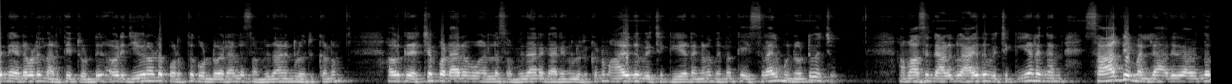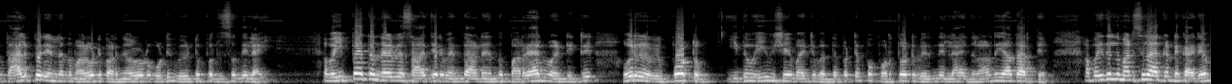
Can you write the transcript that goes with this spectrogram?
തന്നെ ഇടപെടൽ നടത്തിയിട്ടുണ്ട്. അവർ ജീവനോടെ പുറത്ത് കൊണ്ടുവരാനുള്ള സംവിധാനങ്ങൾ ഒരുക്കണം. അവർക്ക് രക്ഷപ്പെടാനുള്ള സംവിധാന കാര്യങ്ങൾ ഒരുക്കണം. ആയുധം വെച്ച് കീഴടങ്ങണം എന്നൊക്കെ ഇസ്രായേൽ മുന്നോട്ട് വെച്ചു. ഹമാസിന്റെ ആളുകൾ ആയുധം വെച്ച് കീഴടങ്ങാൻ സാധ്യമല്ല. അതിൽ അവർക്ക് താല്പര്യമില്ലെന്ന് മറുപടി പറഞ്ഞതോടുകൂടി വീണ്ടും പ്രതിസന്ധിയിലായി. അപ്പോൾ ഇപ്പോഴത്തെ നിലവിലെ സാഹചര്യം എന്താണ് എന്ന് പറയാൻ വേണ്ടിയിട്ട് ഒരു റിപ്പോർട്ടും ഇത് ഈ വിഷയവുമായിട്ട് ബന്ധപ്പെട്ട് ഇപ്പോൾ പുറത്തോട്ട് വരുന്നില്ല എന്നുള്ളതാണ് യാഥാർത്ഥ്യം. അപ്പോൾ ഇതിൽ മനസ്സിലാക്കേണ്ട കാര്യം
